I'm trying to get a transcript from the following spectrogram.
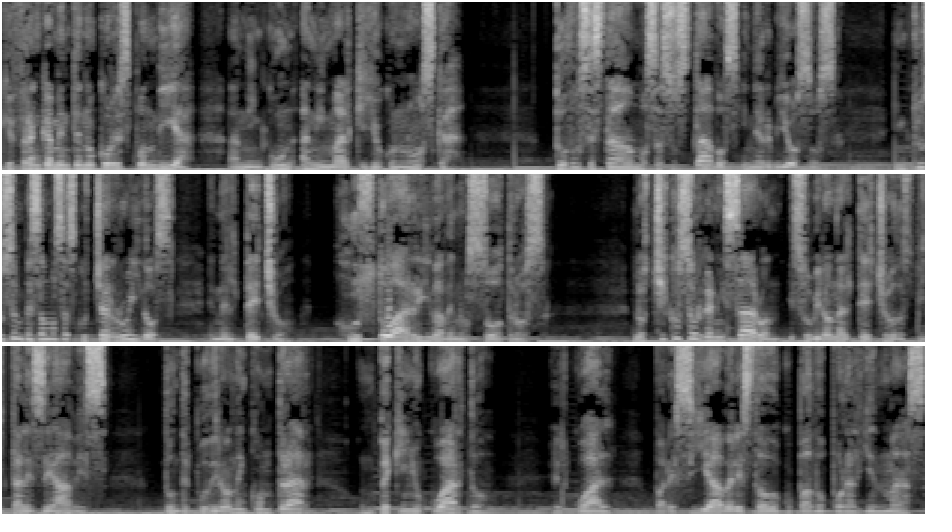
que francamente no correspondía a ningún animal que yo conozca. Todos estábamos asustados y nerviosos. Incluso empezamos a escuchar ruidos en el techo, justo arriba de nosotros. Los chicos se organizaron y subieron al techo de hospitales de aves, donde pudieron encontrar un pequeño cuarto, el cual Parecía haber estado ocupado por alguien más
